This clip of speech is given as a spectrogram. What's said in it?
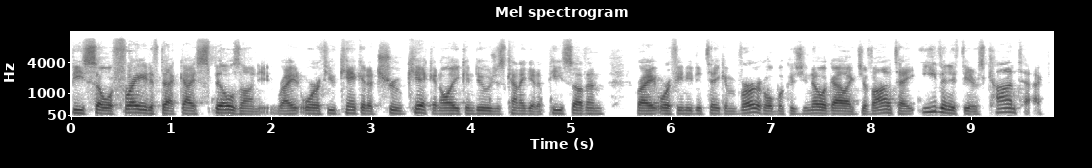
be so afraid if that guy spills on you, right? Or if you can't get a true kick and all you can do is just kind of get a piece of him, right? Or if you need to take him vertical because you know a guy like Javonte, even if there's contact,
